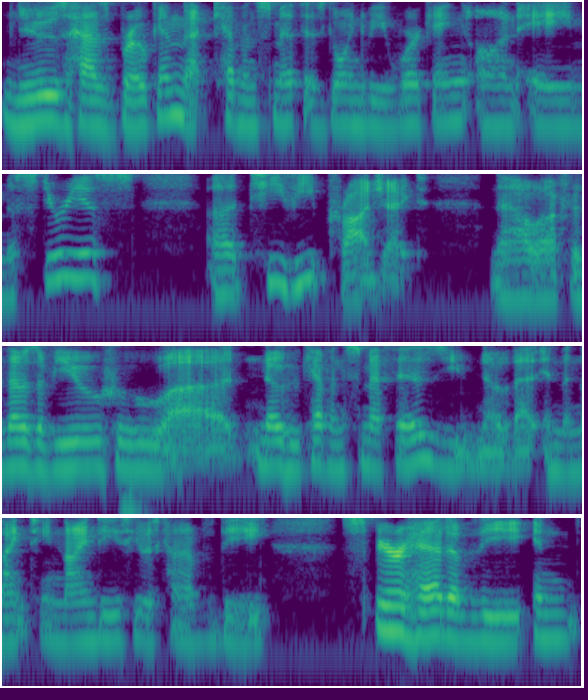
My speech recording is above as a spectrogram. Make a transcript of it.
news has broken that Kevin Smith is going to be working on a mysterious uh, TV project. Now, uh, for those of you who uh, know who Kevin Smith is, you know that in the 1990s he was kind of the spearhead of the in-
